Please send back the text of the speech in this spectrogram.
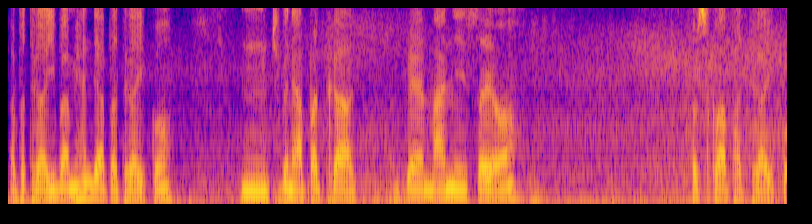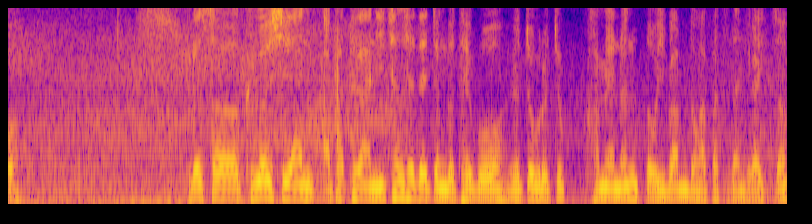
아파트가 이밤 현대 아파트가 있고, 음, 주변에 아파트가 꽤 많이 있어요. 포스코 아파트가 있고. 그래서 그것이 한 아파트가 한 2,000세대 정도 되고 이쪽으로 쭉 가면은 또 이밤동 아파트 단지가 있죠.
